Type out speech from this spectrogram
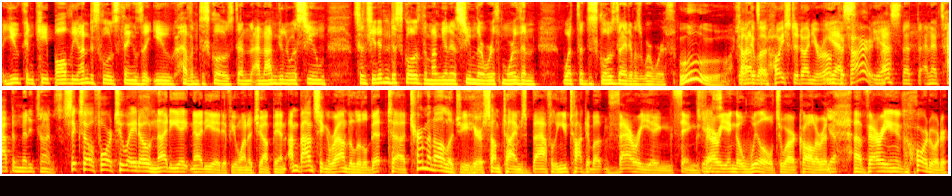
you can keep all the undisclosed things that you haven't disclosed. And, and I'm going to assume, since you didn't disclose them, I'm going to assume they're worth more than what the disclosed items were worth. Ooh, talk about a- hoisted on your own yes, petard. huh? yes, that and that's happened many times. 604 280 9898 if you want to jump in. I'm bouncing around a little bit. Uh, terminology here sometimes baffling. You talked about varying things, Yes. varying a will to our caller, and uh, varying a court order.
